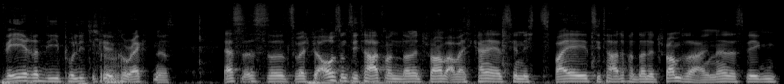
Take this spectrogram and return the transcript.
wäre die Political Correctness. Das ist äh, zum Beispiel auch so ein Zitat von Donald Trump, aber ich kann ja jetzt hier nicht zwei Zitate von Donald Trump sagen, ne? deswegen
